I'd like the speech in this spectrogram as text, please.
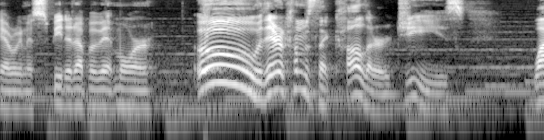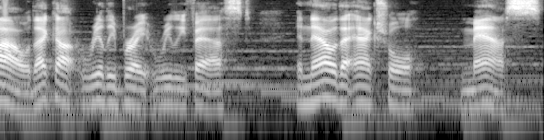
Yeah, we're gonna speed it up a bit more. Oh, there comes the color. Jeez. Wow, that got really bright really fast. And now the actual mass.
